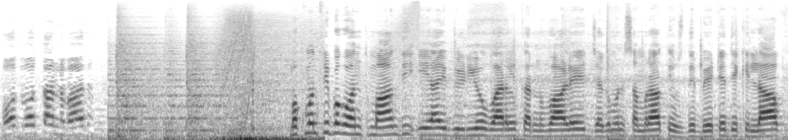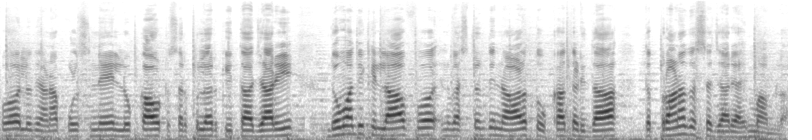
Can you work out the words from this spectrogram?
ਬਹੁਤ ਬਹੁਤ ਧੰਨਵਾਦ। ਮੁੱਖ ਮੰਤਰੀ ਭਗਵੰਤ ਮਾਨ ਦੀ AI ਵੀਡੀਓ ਵਾਇਰਲ ਕਰਨ ਵਾਲੇ ਜਗਮਨ ਸਮਰਾ ਤੇ ਉਸਦੇ ਬੇਟੇ ਦੇ ਖਿਲਾਫ ਲੁਧਿਆਣਾ ਪੁਲਿਸ ਨੇ ਲੁੱਕਆਊਟ ਸਰਕੂਲਰ ਕੀਤਾ ਜਾਰੀ। ਦੋਵਾਂ ਦੇ ਖਿਲਾਫ ਇਨਵੈਸਟਰ ਦੇ ਨਾਲ ਧੋਖਾਧੜੀ ਦਾ ਤੇ, ਪੁਰਾਣਾ ਦੱਸਿਆ ਜਾ ਰਿਹਾ ਹੈ ਮਾਮਲਾ।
